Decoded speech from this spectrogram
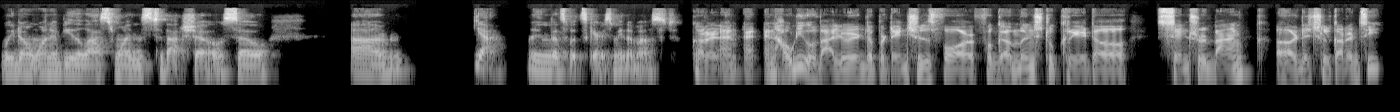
We don't want to be the last ones to that show. So, um, yeah, I think that's what scares me the most. Got it. And and how do you evaluate the potentials for for governments to create a central bank uh, digital currency?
